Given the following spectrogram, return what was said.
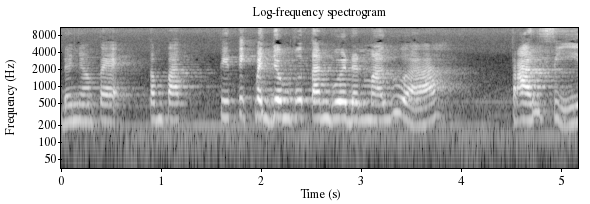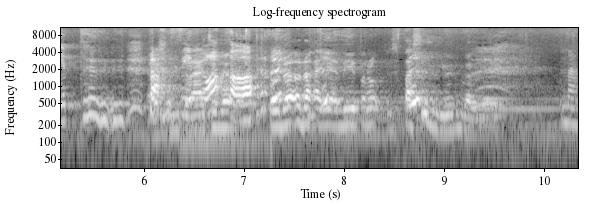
Dan nyampe tempat titik penjemputan gue dan mak gue transit. Transit Udah- motor. Udah udah kayak di stasiun banget. nah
